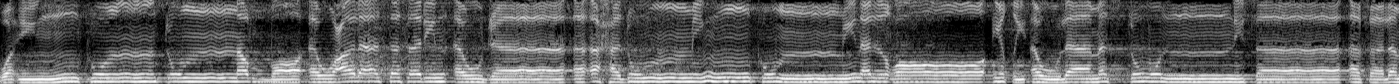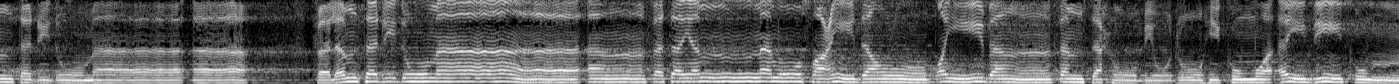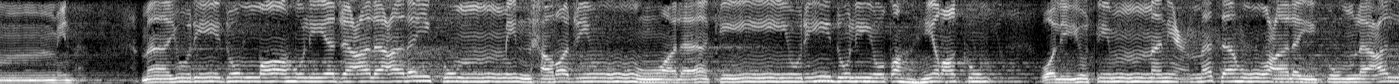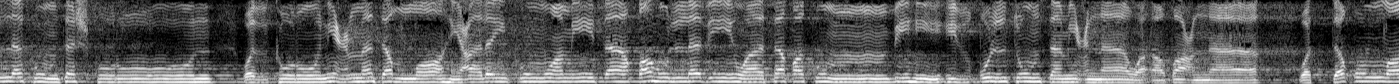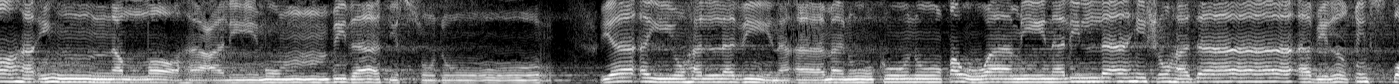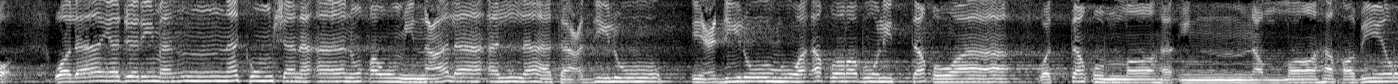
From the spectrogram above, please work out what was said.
وإن كنتم مرضى أو على سفر أو جاء أحد منكم من الغائط أو لامستم النساء فلم تجدوا ماء فلم تجدوا ماء فتيمموا صعيدا طيبا فامسحوا بوجوهكم وأيديكم منه ما يريد الله ليجعل عليكم من حرج ولكن يريد ليطهركم. وليتم نعمته عليكم لعلكم تشكرون. واذكروا نعمة الله عليكم وميثاقه الذي واثقكم به إذ قلتم سمعنا وأطعنا. واتقوا الله إن الله عليم بذات الصدور. يا أيها الذين آمنوا كونوا قوامين لله شهداء بالقسط ولا يجرمنكم شنآن قوم على ألا تعدلوا اعدلوا هو أقرب للتقوى. واتقوا الله إن الله خبير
